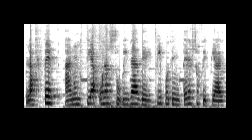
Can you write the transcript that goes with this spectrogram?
La Fed anuncia una subida del tipo de interés oficial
